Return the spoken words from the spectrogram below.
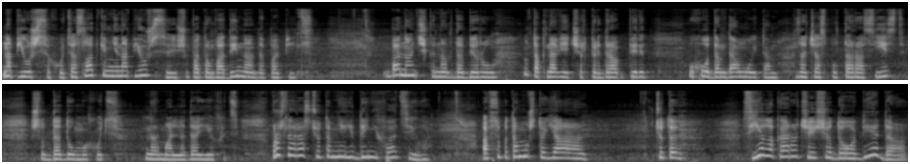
напьешься хоть. А сладким не напьешься, еще потом воды надо попить. Бананчик иногда беру. Ну, так на вечер перед, перед уходом домой там за час-полтора съесть, чтобы до дома хоть нормально доехать. В прошлый раз что-то мне еды не хватило. А все потому, что я что-то съела, короче, еще до обеда.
